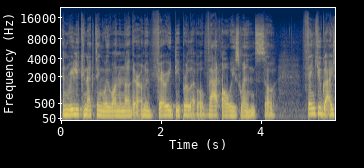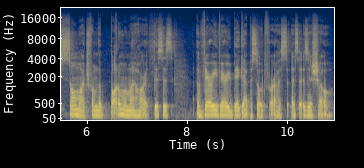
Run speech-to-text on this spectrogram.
and really connecting with one another on a very deeper level. That always wins. So thank you guys so much from the bottom of my heart. This is a very very big episode for us as, as a show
